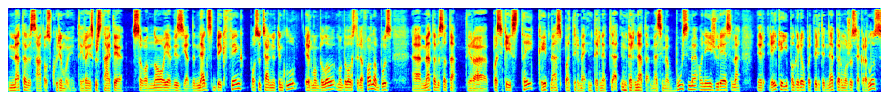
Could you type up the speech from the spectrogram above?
meta visatos kūrimui. Tai yra jis pristatė savo naują viziją. The next big thing po socialinių tinklų ir mobilau mobilaus telefono bus meta visata. Tai yra pasikeis tai kaip mes patiriame internete internetą. Mes jame būsime o ne jį žiūrėsime. Ir reikia jį pagaliau patirti ne per mažus ekranus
